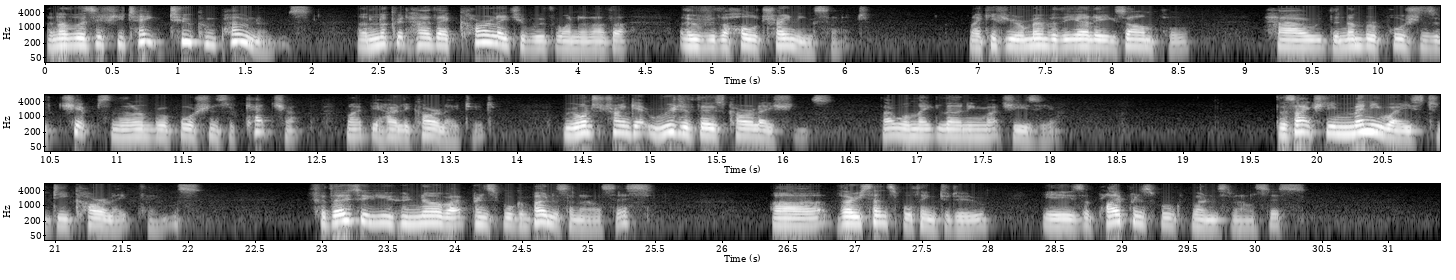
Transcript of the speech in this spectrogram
In other words, if you take two components and look at how they're correlated with one another over the whole training set, like if you remember the early example, how the number of portions of chips and the number of portions of ketchup might be highly correlated, we want to try and get rid of those correlations. That will make learning much easier. There's actually many ways to decorrelate things, for those of you who know about principal components analysis, a very sensible thing to do is apply principal components analysis,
